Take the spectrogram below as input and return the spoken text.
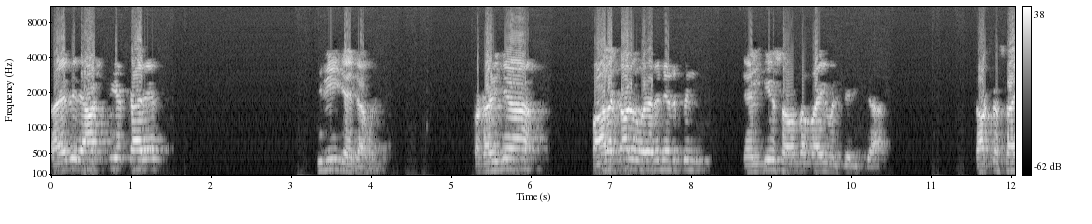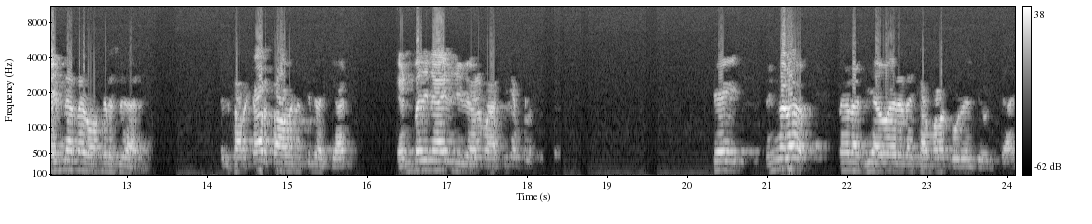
അതായത് രാഷ്ട്രീയക്കാരെ തിരികെ കയറ്റാൻ വേണ്ടി. ഇപ്പൊ കഴിഞ്ഞ പാലക്കാട് ഉപതെരഞ്ഞെടുപ്പിൽ എൽ ഡി എഫ് സ്വതന്ത്രമായി മത്സരിച്ച ഡോക്ടർ സൈൻ എന്ന കോൺഗ്രസ്സുകാരൻ ഒരു സർക്കാർ സ്ഥാപനത്തിൽ വെച്ചാൽ എൺപതിനായിരം രൂപയാണ് ശമ്പളത്തിൽ പക്ഷേ നിങ്ങൾ നിങ്ങളുടെ അധ്യാപകരുടെ ശമ്പളം കൂടുതൽ ചോദിച്ചാൽ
